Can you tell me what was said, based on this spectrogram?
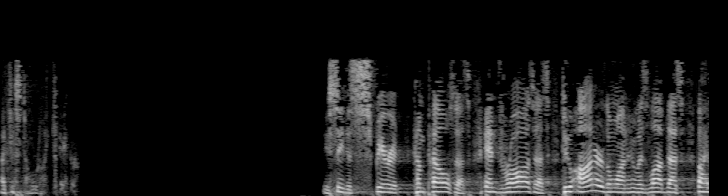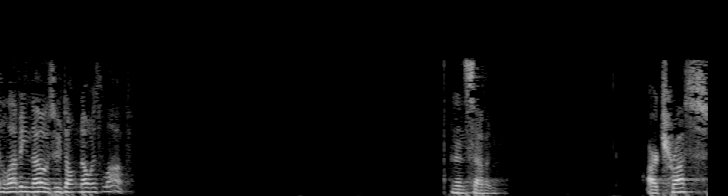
I just don't really care. You see, the Spirit compels us and draws us to honor the one who has loved us by loving those who don't know His love. And then seven. Our trust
